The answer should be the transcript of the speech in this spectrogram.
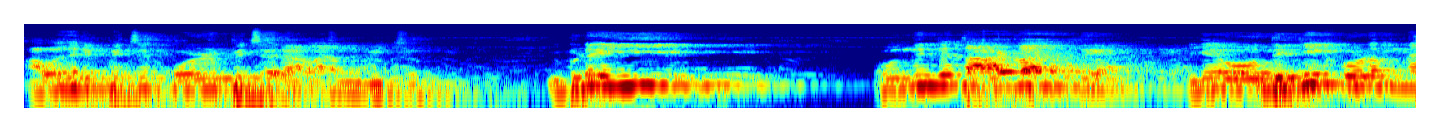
അവതരിപ്പിച്ച് കൊഴുപ്പിച്ച ഒരാളായിരുന്നു ബിജു. ഇവിടെ ഈ കുന്നിന്റെ താഴ്വാരത്ത് ഇങ്ങനെ ഒതുങ്ങി കൂടുന്ന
